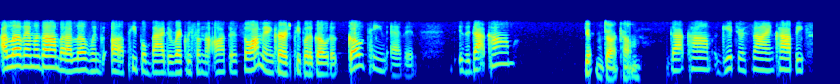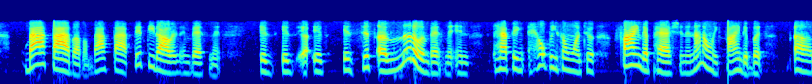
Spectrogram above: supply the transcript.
I love Amazon, but I love when uh people buy directly from the author. So I'm gonna encourage people to go to Go Team Evan. Is it dot com? Yep. Dot com. dot com. Get your signed copy. Buy five of them. Buy five. Fifty dollars investment is is uh, is is just a little investment in helping helping someone to find their passion and not only find it but uh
